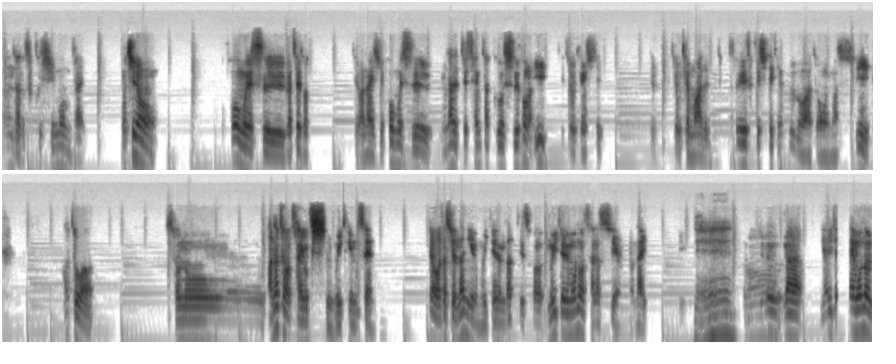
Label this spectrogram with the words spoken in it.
なんだろう、福祉問題。もちろん、ホームレスがゼロではないし、ホームレスになるって選択をする方がいいって状況にしてる状況もある。そういう福祉的な部分はあると思いますし、あとは、その、あなたは介護福祉に向いていません。じゃあ私は何を向いてるんだっていう、その向いてるものを探す支援はない。ええ自分がやりたいもの、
